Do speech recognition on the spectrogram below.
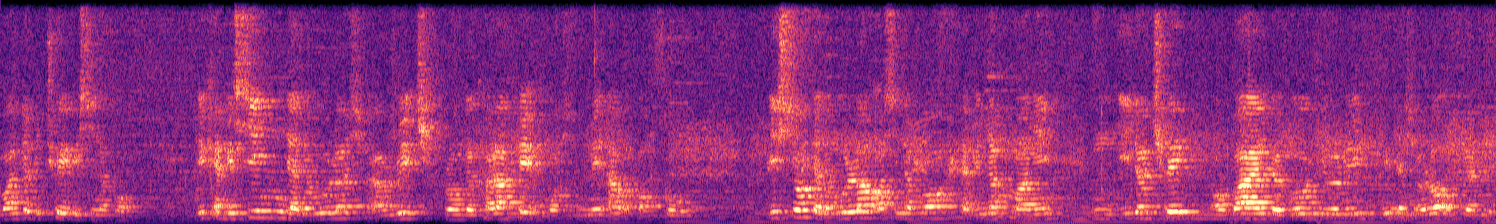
wanted to trade with Singapore. It can be seen that the rulers are rich from the Kala head was made out of gold. This shows that the ruler of Singapore have enough money in either trade or buy the gold jewelry which has a lot of value.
